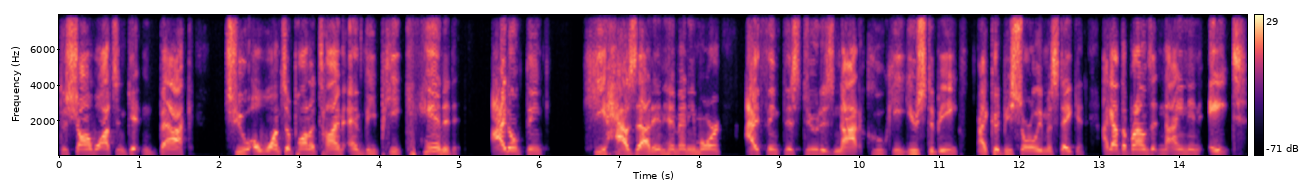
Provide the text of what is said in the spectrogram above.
Deshaun Watson getting back to a once upon a time MVP candidate. I don't think he has that in him anymore. I think this dude is not who he used to be. I could be sorely mistaken. I got the Browns at nine and eight.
